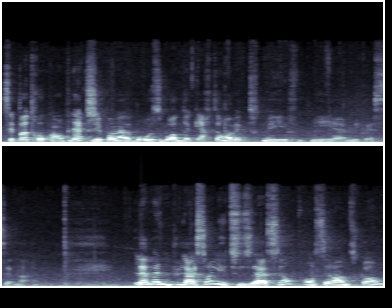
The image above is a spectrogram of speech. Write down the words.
C'est pas trop complexe. J'ai pas ma grosse boîte de carton avec tous mes, euh, mes questionnaires. La manipulation et l'utilisation, on s'est rendu compte,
